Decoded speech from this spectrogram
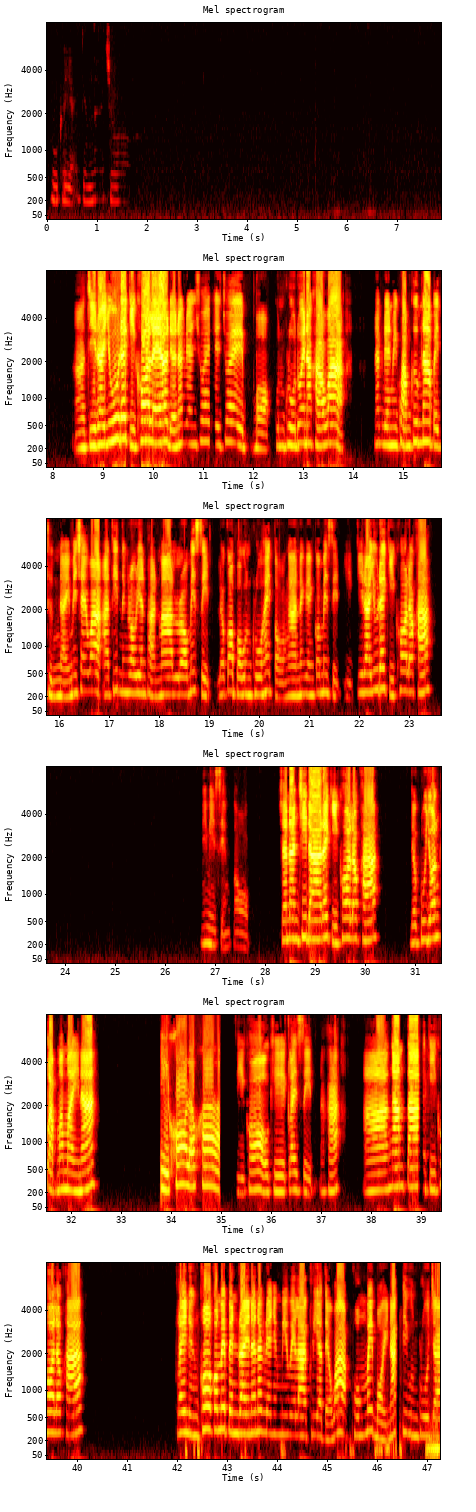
ดูขยายเต็มหน้าจอจิรายุได้กี่ข้อแล้ว เดี๋ยวนักเรียนช่วยช่วยบอกคุณครูด้วยนะคะว่า นักเรียนมีความคืบหน้าไปถึงไหน ไม่ใช่ว่าอาทิตย์หนึ่งเราเรียนผ่านมาเราไม่เสร็จ แล้วก็พอคุณครูให้ต่องานนักเรียนก็ไม่เสร็จอีกจีรายุได้กี่ข้อแล้วคะไม่มีเสียงตอบ ชนันชิดาได้กี่ข้อแล้วคะ เดี๋ยวครูย้อนกลับมาใหม่นะ สี่ข้อแล้วค่ะ สี่ข้อโอเค ใกล้เสร็จนะคะ อ่างามตากี่ข้อแล้วคะ ใครหนึ่งข้อก็ไม่เป็นไรนะนักเรียนยังมีเวลาเคลียร์ แต่ว่าคงไม่บ่อยนักที่คุณครูจะ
